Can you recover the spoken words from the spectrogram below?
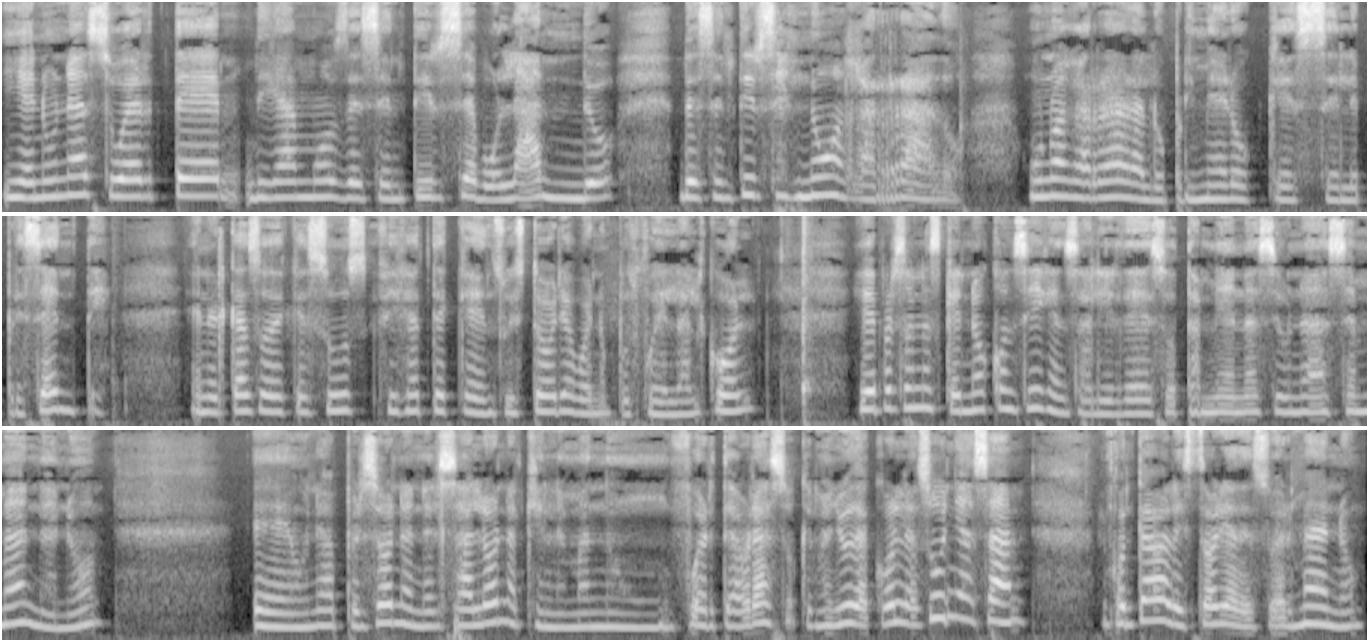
y en una suerte, digamos, de sentirse volando, de sentirse no agarrado, uno agarrar a lo primero que se le presente. En el caso de Jesús, fíjate que en su historia, bueno, pues fue el alcohol. Y hay personas que no consiguen salir de eso. También hace una semana, ¿no? Eh, una persona en el salón a quien le mando un fuerte abrazo que me ayuda con las uñas, Sam, me contaba la historia de su hermano,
